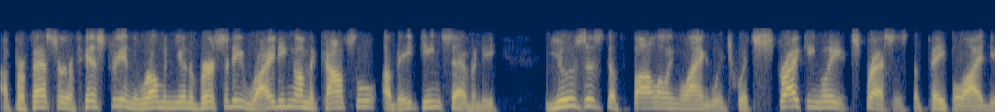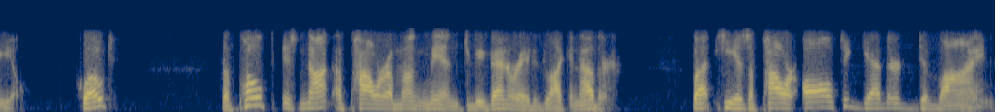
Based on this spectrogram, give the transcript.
a professor of history in the Roman University, writing on the Council of 1870, uses the following language, which strikingly expresses the papal ideal. Quote, the Pope is not a power among men to be venerated like another, but he is a power altogether divine.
